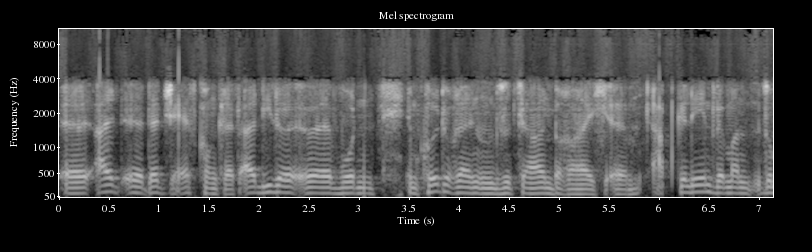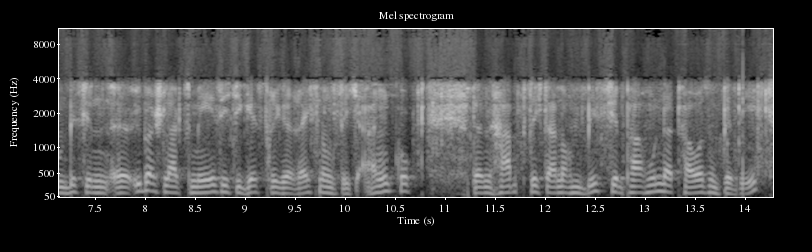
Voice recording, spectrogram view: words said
Äh, all, äh, der Jazzkongress, all diese äh, wurden im kulturellen und sozialen Bereich äh, abgelehnt. Wenn man so ein bisschen äh, überschlagsmäßig die gestrige Rechnung sich anguckt, dann haben sich da noch ein bisschen paar hunderttausend bewegt.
